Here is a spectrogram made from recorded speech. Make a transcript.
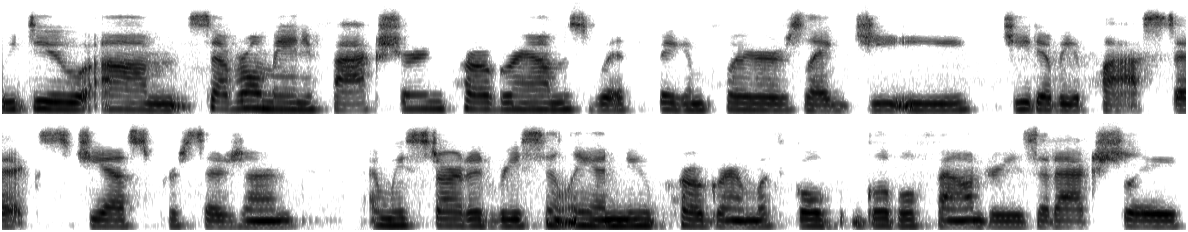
We do um, several manufacturing programs with big employers like GE, GW Plastics, GS Precision. And we started recently a new program with GlobalFoundries that actually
